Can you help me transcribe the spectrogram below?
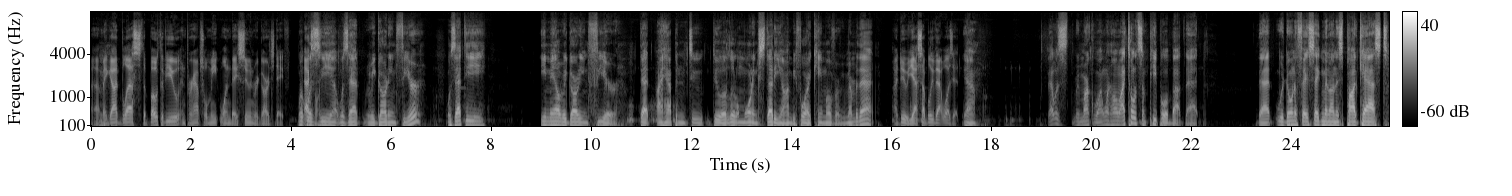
Uh, may Mhm. God bless the both of you, and perhaps we'll meet one day soon. Regards, Dave. What was the uh, was that regarding fear? Was that the email regarding fear that I happened to do a little morning study on before I came over? Remember that? I do. Yes, I believe that was it. Yeah. That was remarkable. I went home. I told some people about that. That we're doing a face segment on this podcast,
